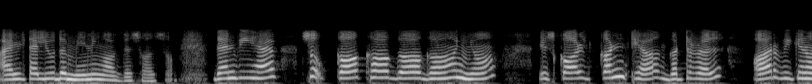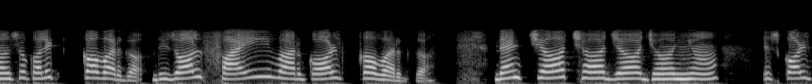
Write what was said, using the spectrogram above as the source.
I'll tell you the meaning of this also. Then we have so ka kha ga gha nya is called kanthya guttural or we can also call it kavarga. These all five are called kavarga. Then cha cha ja janya is called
